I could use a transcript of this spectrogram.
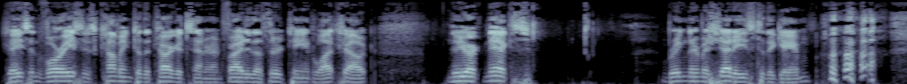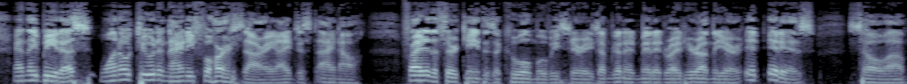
Jason Voorhees is coming to the Target Center on Friday the 13th. Watch out. New York Knicks bring their machetes to the game. and they beat us 102 to 94. Sorry, I just, I know. Friday the 13th is a cool movie series. I'm going to admit it right here on the air. It, it is. So, um,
